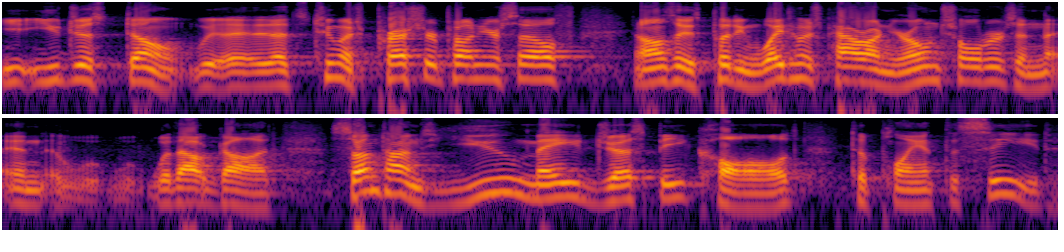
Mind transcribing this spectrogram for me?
You, you just don't. Uh, that's too much pressure put on yourself. And honestly, it's putting way too much power on your own shoulders and, and without God. Sometimes you may just be called to plant the seed.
